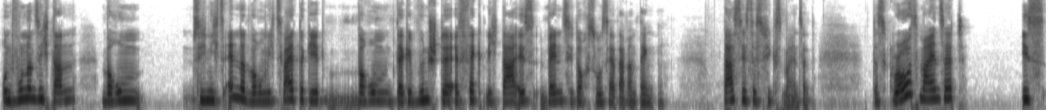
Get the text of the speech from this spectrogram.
und wundern sich dann, warum sich nichts ändert, warum nichts weitergeht, warum der gewünschte Effekt nicht da ist, wenn sie doch so sehr daran denken. Das ist das Fixed Mindset. Das Growth Mindset ist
